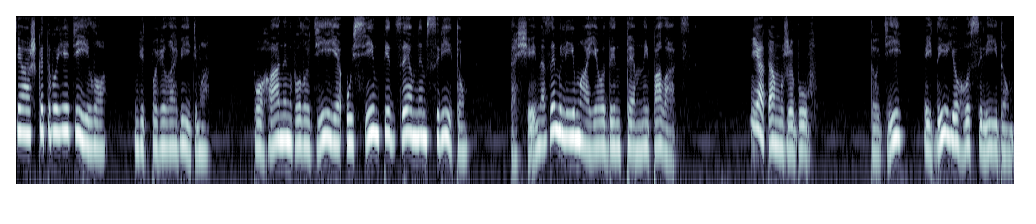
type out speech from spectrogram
Тяжке твоє діло, відповіла відьма. Поганин володіє усім підземним світом, та ще й на землі має один темний палац. Я там уже був. Тоді йди його слідом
